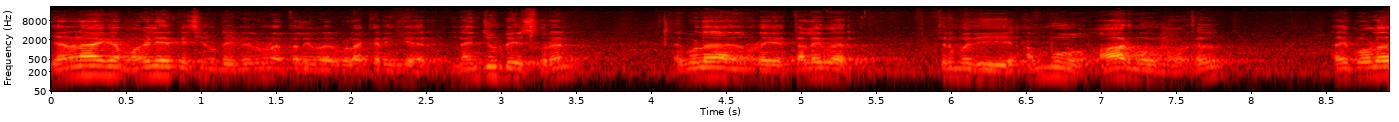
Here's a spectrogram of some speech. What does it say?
ஜனநாயக மகளிர் கட்சியினுடைய நிறுவன தலைவர் வழக்கறிஞர் நஞ்சுண்டேஸ்வரன் அதுபோல் அதனுடைய தலைவர் திருமதி அம்மு ஆறுமுகம் அவர்கள் அதேபோல்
